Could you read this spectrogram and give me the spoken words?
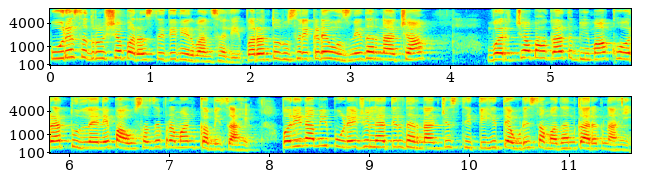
पूरसदृश्य परिस्थिती निर्माण झाली. परंतु दुसरीकडे उजनी धरणाच्या वरच्या भागात भीमा खोऱ्यात तुलनेने पावसाचे प्रमाण कमीच आहे. परिणामी पुणे जिल्ह्यातील धरणांची स्थितीही तेवढी समाधानकारक नाही.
